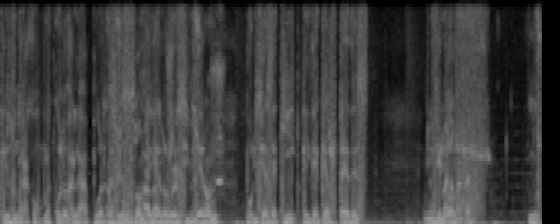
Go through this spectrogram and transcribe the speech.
Que los trajo, me acuerdo, a la puerta Así sur, es, donde ya los recibieron policías de aquí, el día que a ustedes Nos iban a matar. Nos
